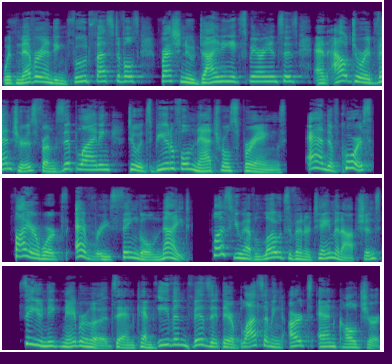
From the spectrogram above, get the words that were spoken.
with never ending food festivals, fresh new dining experiences, and outdoor adventures from ziplining to its beautiful natural springs. And of course, fireworks every single night. Plus, you have loads of entertainment options, see unique neighborhoods, and can even visit their blossoming arts and culture.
